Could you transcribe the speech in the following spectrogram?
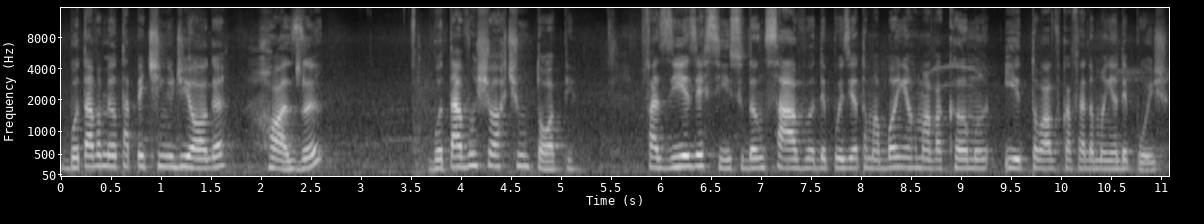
botava meu tapetinho de yoga rosa, botava um short e um top, fazia exercício, dançava, depois ia tomar banho, arrumava a cama e tomava o café da manhã depois.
